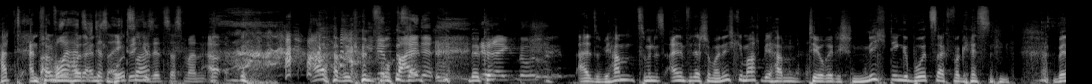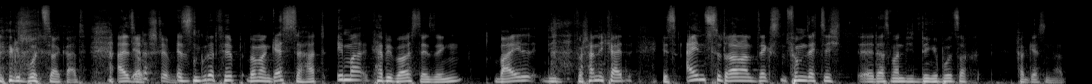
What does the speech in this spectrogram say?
Hat Antoine Woher Mono hat heute sich das einen eigentlich Geburtstag? durchgesetzt, dass man Aber wir können wir froh sein. beide Wir können, direkt losgehen? also, wir haben zumindest einen Fehler schon mal nicht gemacht. Wir haben theoretisch nicht den Geburtstag vergessen, wenn er Geburtstag hat. Also, Ja, das stimmt. es ist ein guter Tipp, wenn man Gäste hat, immer Happy Birthday singen, weil die Wahrscheinlichkeit ist 1 zu 365, äh, dass man die, den Geburtstag vergessen hat.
